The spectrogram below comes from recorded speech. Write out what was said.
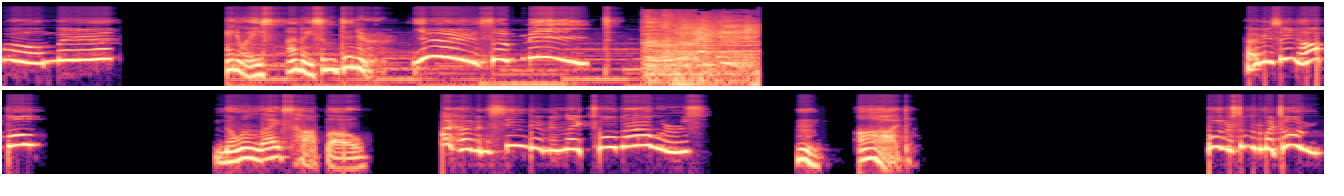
Oh man. Anyways, I made some dinner. Some meat! Have you seen Hoppo? No one likes Hoppo. I haven't seen them in like 12 hours. Hmm, odd. Oh, there's something in my tongue!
